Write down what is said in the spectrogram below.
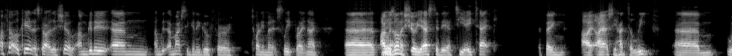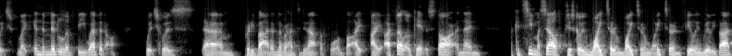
I felt okay at the start of the show. I'm gonna, um, I'm, I'm actually gonna go for 20 minutes sleep right now. Uh, I yeah. was on a show yesterday, a TA Tech thing. I, I actually had to leave, um, which like in the middle of the webinar, which was um, pretty bad. I've never had to do that before, but I, I, I felt okay at the start, and then I could see myself just going whiter and whiter and whiter and feeling really bad.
